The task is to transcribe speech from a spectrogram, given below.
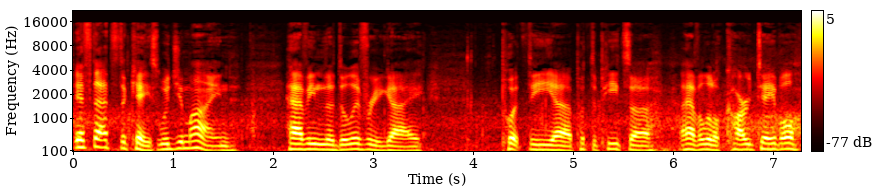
if that's the case, would you mind having the delivery guy put the uh, put the pizza? I have a little card table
